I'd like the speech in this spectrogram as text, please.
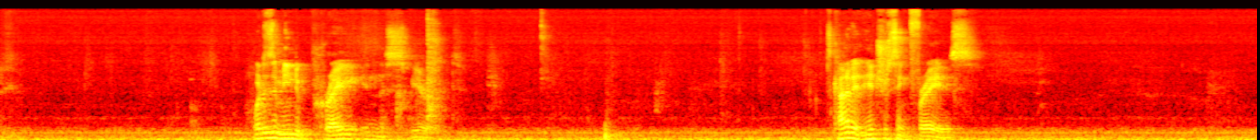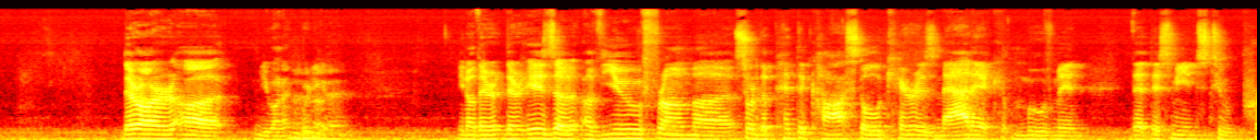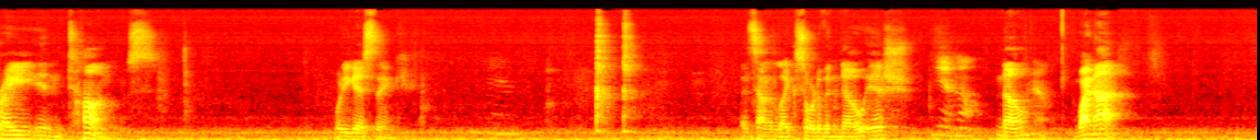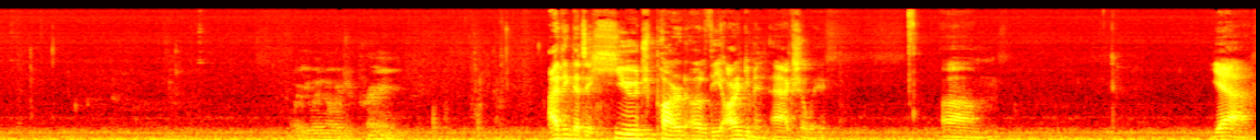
What does it mean to pray in the Spirit? It's kind of an interesting phrase. There are, uh, you want to, you You know, there, there is a, a view from uh, sort of the Pentecostal charismatic movement that this means to pray in tongues. What do you guys think? That sounded like sort of a no-ish. Yeah, no. No? No. Why not? Well, you wouldn't know what you're praying. I think that's a huge part of the argument, actually. Um, yeah.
